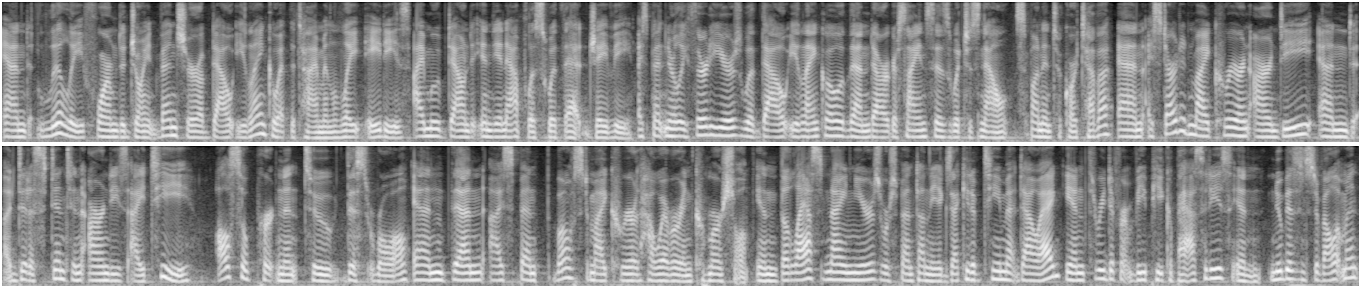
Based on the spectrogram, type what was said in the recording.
and Lilly formed a joint venture of Dow Elanco at the time in the late 80s, I moved down to Indianapolis with that JV. I spent nearly 30 years with Dow Elanco, then Dow AgroSciences, which is now spun into Corteva. And I started my career in R&D and uh, did a stint in R&D's IT also pertinent to this role. And then I spent most of my career, however, in commercial. In the last nine years were spent on the executive team at Dow Ag in three different VP capacities in new business development,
